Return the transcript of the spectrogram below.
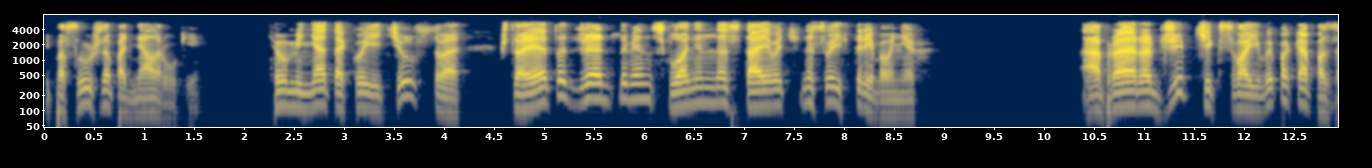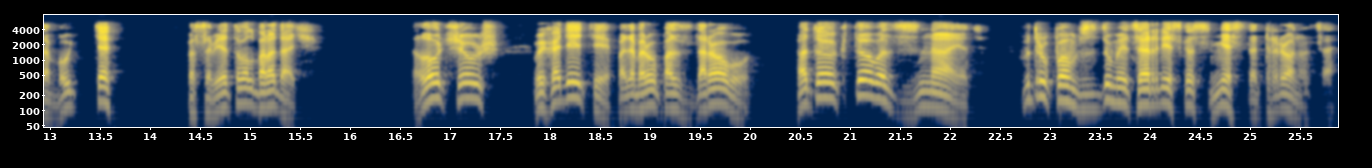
и послушно поднял руки. У меня такое чувство, что этот джентльмен склонен настаивать на своих требованиях. А про раджипчик свой вы пока позабудьте, — посоветовал бородач. — Лучше уж выходите по добру, по здорову, а то кто вас знает, вдруг вам вздумается резко с места тронуться.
